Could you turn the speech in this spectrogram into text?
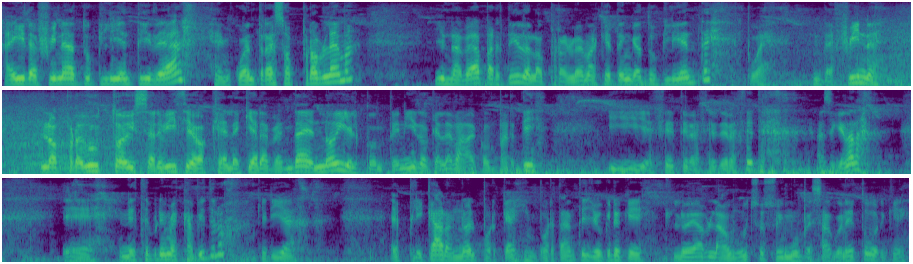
Ahí define a tu cliente ideal, encuentra esos problemas y una vez a partir de los problemas que tenga tu cliente, pues define los productos y servicios que le quieres vender, ¿no? Y el contenido que le vas a compartir, y etcétera, etcétera, etcétera. Así que nada, eh, en este primer capítulo quería explicaros ¿no? el por qué es importante. Yo creo que lo he hablado mucho, soy muy pesado con esto porque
